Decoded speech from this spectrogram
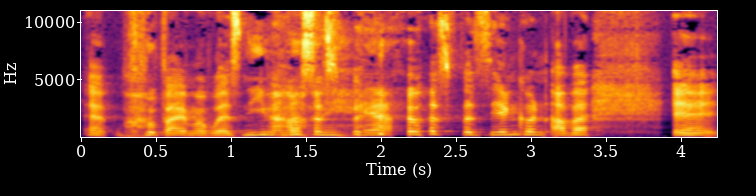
Äh, wobei man weiß nie, Man was, weiß nie, ja. was passieren kann. Aber äh,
